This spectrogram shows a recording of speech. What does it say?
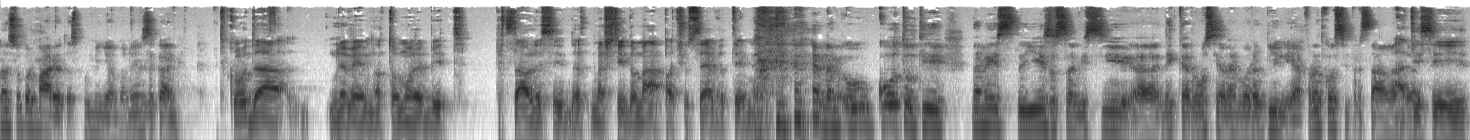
na Super Mario te spominja, ne vem zakaj. Tako da ne vem, no, to mora biti. Predstavljaj si, da imaš ti doma pač vse v tem. V kotu ti na mestu Jezusa visi uh, neka Rosija memorabilija, prav tako si predstavljam. A ti si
